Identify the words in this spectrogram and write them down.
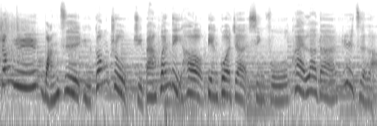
终于王子与公主举办婚礼后，便过着幸福快乐的日子了。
